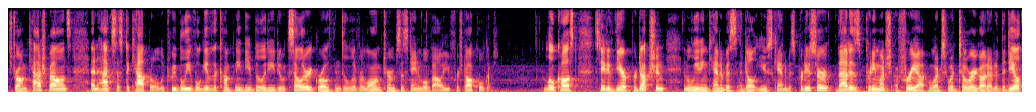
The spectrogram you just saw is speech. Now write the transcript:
strong cash balance, and access to capital, which we believe will give the company the ability to accelerate growth and deliver long term sustainable value for stockholders low cost, state of the art production, and the leading cannabis adult use cannabis producer. That is pretty much a Aphria, what, what Tilray got out of the deal.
